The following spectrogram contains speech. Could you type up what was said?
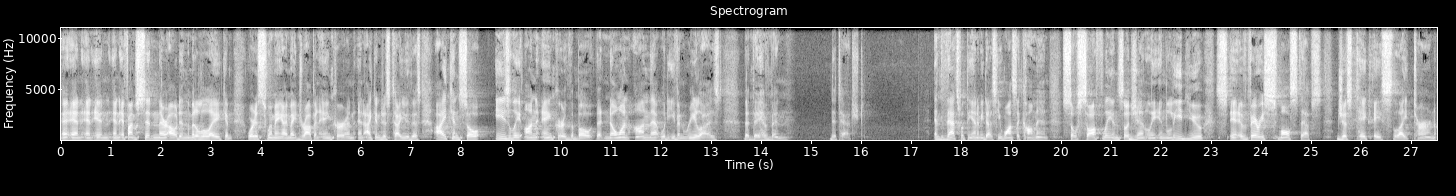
and, and, and, and if I'm sitting there out in the middle of the lake and we're just swimming, I might drop an anchor. And, and I can just tell you this I can so easily unanchor the boat that no one on that would even realize that they have been detached. And that's what the enemy does. He wants to come in so softly and so gently and lead you in very small steps. Just take a slight turn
